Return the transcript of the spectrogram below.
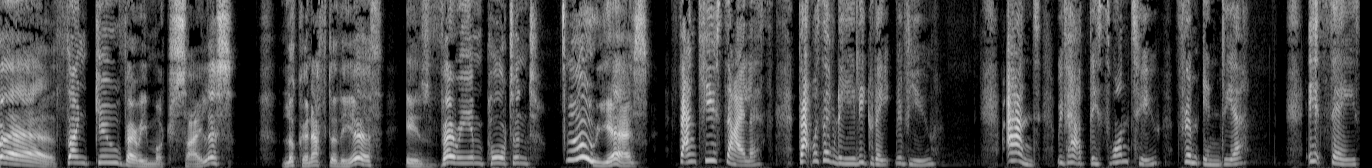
Well, thank you very much, Silas. Looking after the earth is very important. Oh, yes. Thank you, Silas. That was a really great review. And we've had this one too from India. It says,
